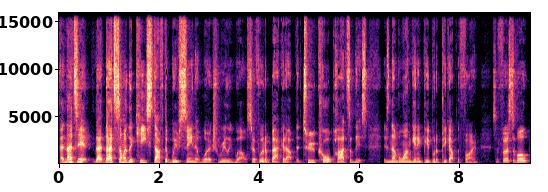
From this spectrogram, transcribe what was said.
and that's it. That that's some of the key stuff that we've seen that works really well. So if we were to back it up, the two core parts of this is number one, getting people to pick up the phone. So first of all,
